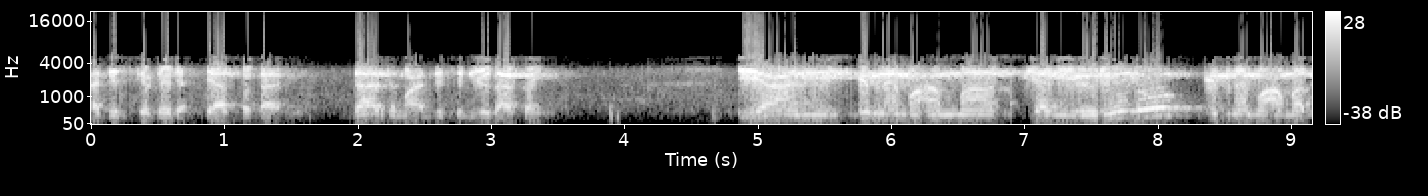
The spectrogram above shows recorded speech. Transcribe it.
حدیث کې ډېر احتیاط پکار دی دا د محدثین جدا کوي یعنی ابن محمد یعنی یریدو ابن محمد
